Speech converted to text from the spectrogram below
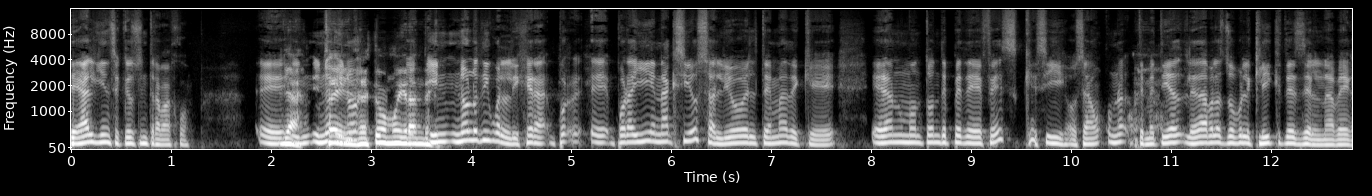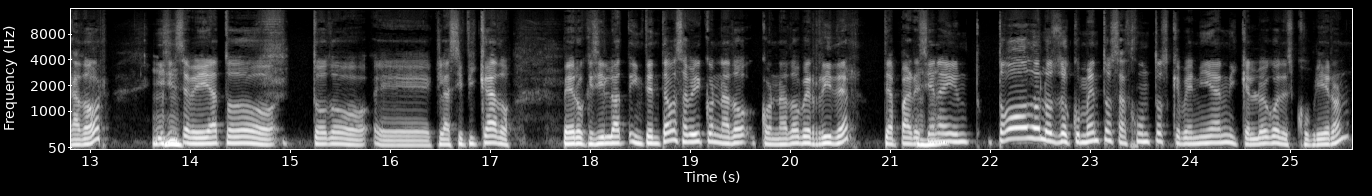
de alguien se quedó sin trabajo. Eh, y, no, estuvo muy grande. Y no lo digo a la ligera. Eh, por, ahí en Axios salió el tema de que eran un montón de PDFs que sí, o sea, te metías, le dabas doble clic desde el navegador y sí se veía todo, todo eh, clasificado. Pero que si lo intentabas abrir con, con Adobe Reader, te aparecían ahí todos los documentos adjuntos que venían y que luego descubrieron.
